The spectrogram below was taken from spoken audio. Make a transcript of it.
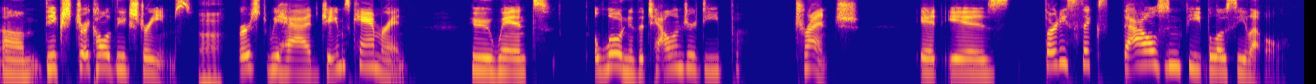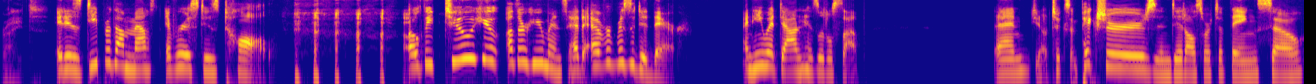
Um, the extre- call it the extremes. Uh, First, we had James Cameron, who went alone in the Challenger Deep Trench. It is 36,000 feet below sea level. Right. It is deeper than Mount Everest is tall. Only two hu- other humans had ever visited there, and he went down in his little sub. Then, you know, took some pictures and did all sorts of things. So,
